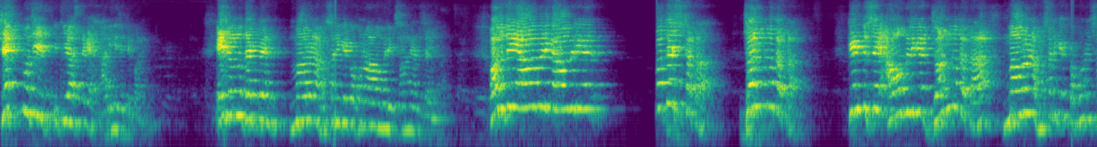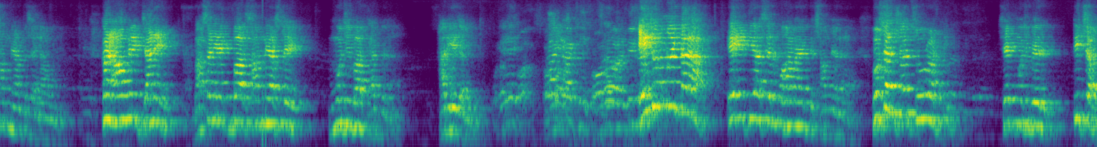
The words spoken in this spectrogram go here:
শেখ মুজিব ইতিহাস থেকে হারিয়ে যেতে পারে। এই জন্য দেখবেন মাওলানা হাসানিকে কখনো আওয়ামী লীগ সামনে আনতে চায় না। অথচ এই আওয়ামী লীগ আওয়ামী লীগের প্রতিষ্ঠাতা জন্মদাতা। কিন্তু সেই আওয়ামী লীগের জন্মদাতা মাওলানা হাসানিকে কখনোই সামনে আনতে চায় না আওয়ামী লীগ। কারণ আওয়ামী লীগ জানে ভাসানি একবার সামনে আসলে মুজিব থাকবে না হারিয়ে যাবে। এই জন্যই তারা এই ইতিহাসের মহানায়কদের সামনে আনে হোসেন শহীদ সৌরার্থী শেখ মুজিবের টিচার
